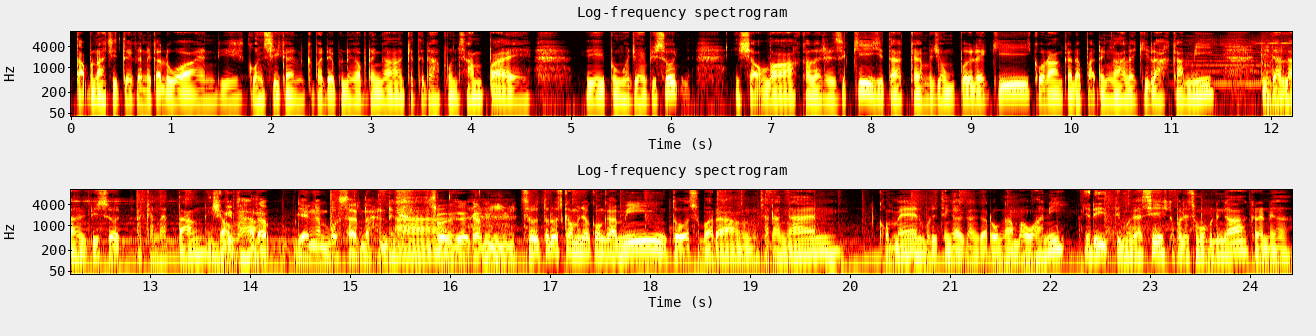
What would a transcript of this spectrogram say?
tak pernah ceritakan dekat luar dan dikongsikan kepada pendengar-pendengar. Kita dah pun sampai di penghujung episod. InsyaAllah kalau ada rezeki kita akan berjumpa lagi. Korang akan dapat dengar lagi lah kami di dalam episod akan datang. Kita InsyaAllah. harap jangan bosan lah dengan Ah. suara kami ni. So teruskan menyokong kami untuk sebarang cadangan komen boleh tinggalkan kat ruangan bawah ni. Jadi terima kasih kepada semua pendengar kerana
